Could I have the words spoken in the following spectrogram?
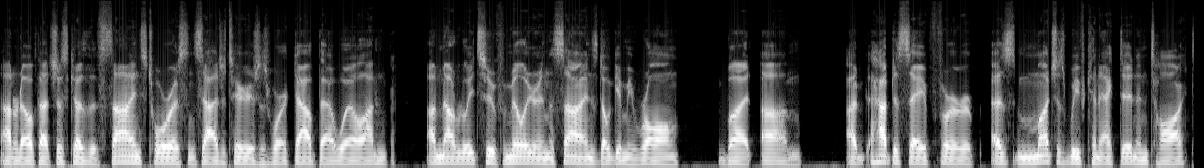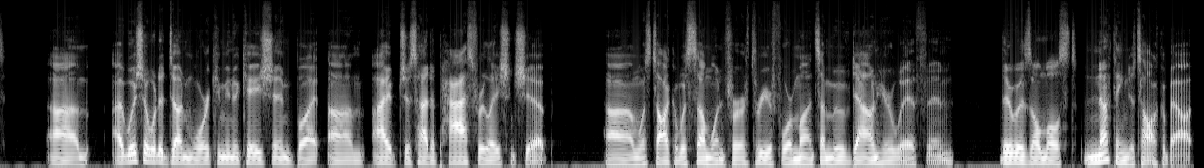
I don't know if that's just because the signs Taurus and Sagittarius has worked out that well. I'm I'm not really too familiar in the signs. Don't get me wrong, but um, I have to say for as much as we've connected and talked, um, I wish I would have done more communication. But um, I've just had a past relationship. Um, was talking with someone for three or four months. I moved down here with, and there was almost nothing to talk about.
